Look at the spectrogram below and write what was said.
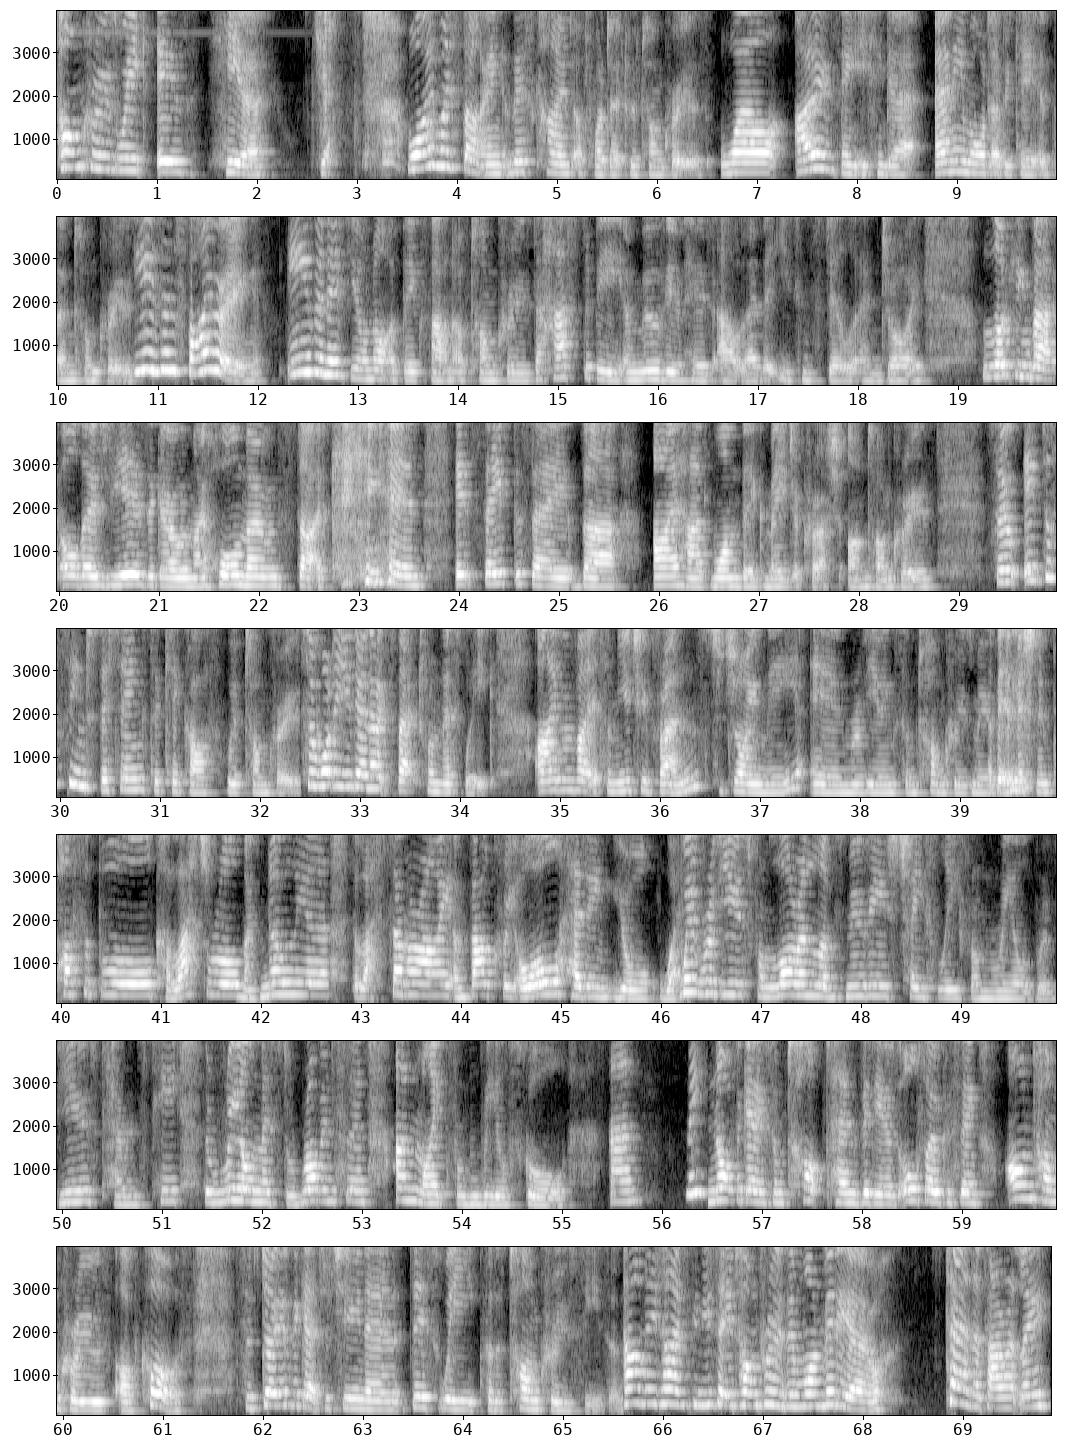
Tom Cruise week is here. Yes. Why am I starting this kind of project with Tom Cruise? Well, I don't think you can get any more dedicated than Tom Cruise. He is inspiring. Even if you're not a big fan of Tom Cruise, there has to be a movie of his out there that you can still enjoy. Looking back all those years ago when my hormones started kicking in, it's safe to say that I had one big major crush on Tom Cruise. So it just seemed fitting to kick off with Tom Cruise. So what are you going to expect from this week? I've invited some YouTube friends to join me in reviewing some Tom Cruise movies. A bit of Mission Impossible, Collateral, Magnolia, The Last Samurai and Valkyrie all heading your way. With reviews from Lauren Loves Movies, Chase Lee from Real Reviews, Terence P, The Real Mr Robinson and Mike from Real School. And me. Not forgetting some top 10 videos all focusing on Tom Cruise, of course. So don't forget to tune in this week for the Tom Cruise season. How many times can you say Tom Cruise in one video? 10 apparently.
